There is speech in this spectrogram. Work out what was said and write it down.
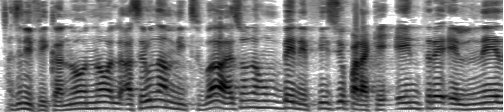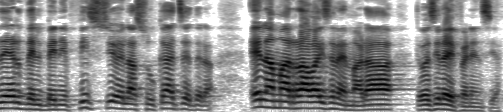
Significa, no, no, hacer una mitzvah, eso no es un beneficio para que entre el neder del beneficio del azúcar, etc. El amarraba y se le amará, te voy a decir la diferencia.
